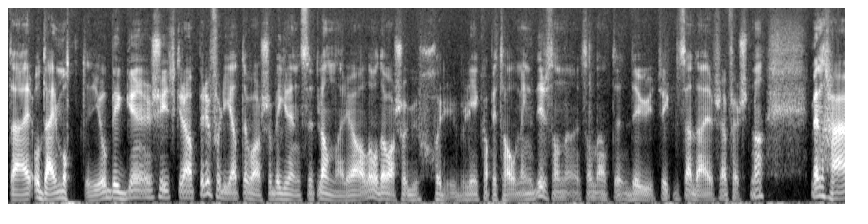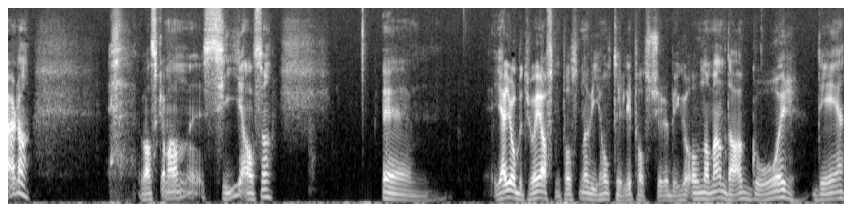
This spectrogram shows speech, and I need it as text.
Der, og der måtte de jo bygge skyskrapere fordi at det var så begrenset landareale, og det var så uhorvelige kapitalmengder. Sånn, sånn at det utviklet seg der fra førsten av. Men her, da hva skal man si? Altså eh, Jeg jobbet jo i Aftenposten, og vi holdt til i Postgirobygget. Og når man da går det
